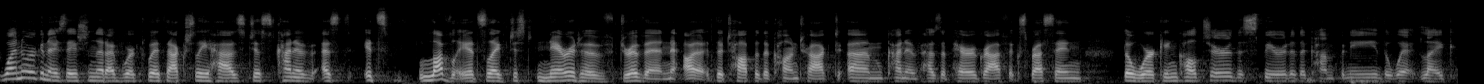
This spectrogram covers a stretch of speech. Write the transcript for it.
One organization that I've worked with actually has just kind of as it's lovely. It's like just narrative driven. Uh, the top of the contract um, kind of has a paragraph expressing the working culture, the spirit of the company, the way like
